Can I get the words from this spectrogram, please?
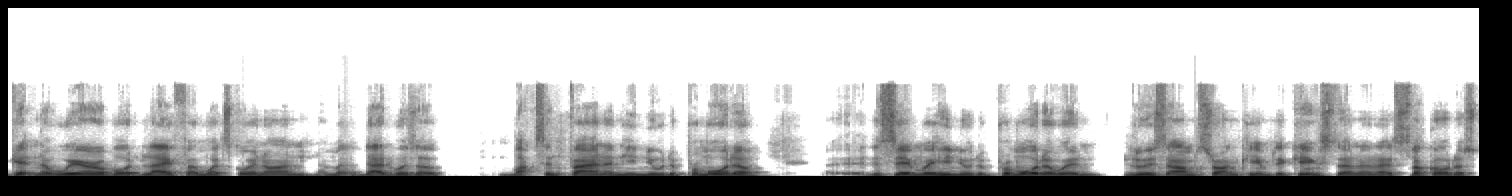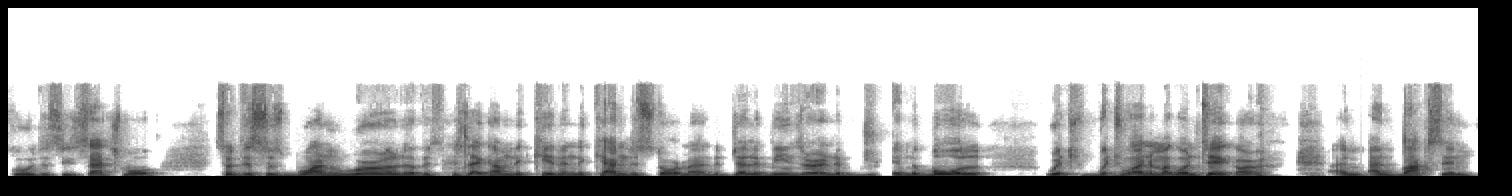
getting aware about life and what's going on. And my dad was a boxing fan, and he knew the promoter the same way he knew the promoter when Louis Armstrong came to Kingston, and I snuck out of school to see Satchmo. So this is one world of it. It's like I'm the kid in the candy store, man. The jelly beans are in the in the bowl. Which which one am I going to take? Or and and boxing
